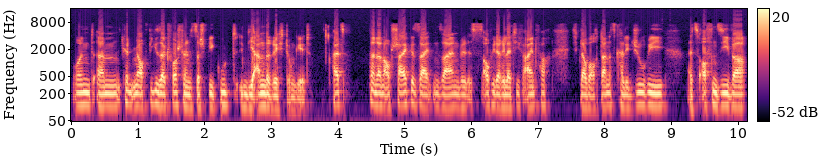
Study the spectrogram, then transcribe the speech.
und ähm, könnte mir auch, wie gesagt, vorstellen, dass das Spiel gut in die andere Richtung geht. Falls man dann auf Schalke-Seiten sein will, ist es auch wieder relativ einfach. Ich glaube, auch dann ist Caligiuri als offensiver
